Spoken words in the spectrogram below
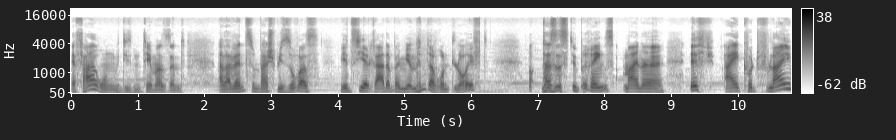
Erfahrungen mit diesem Thema sind. Aber wenn zum Beispiel sowas wie jetzt hier gerade bei mir im Hintergrund läuft, das ist übrigens meine If I Could Fly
